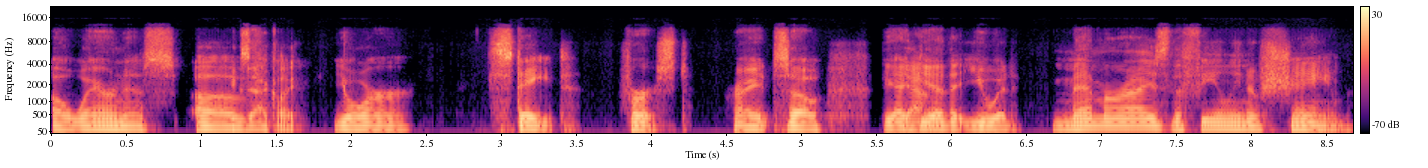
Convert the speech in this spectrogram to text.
awareness of Exactly. your state first, right? So the Yeah. idea that you would memorize the feeling of shame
